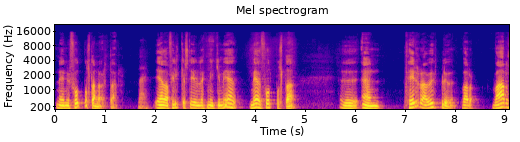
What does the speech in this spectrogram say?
neynir fótboltanördar Nei. eða fylgjast yfirleitt mikið með, með fótbolta uh, en þeirra upplifun var, var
